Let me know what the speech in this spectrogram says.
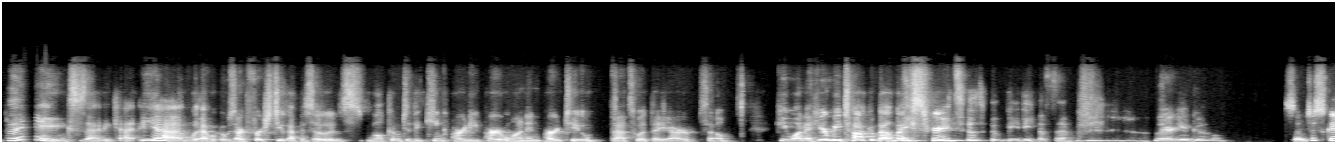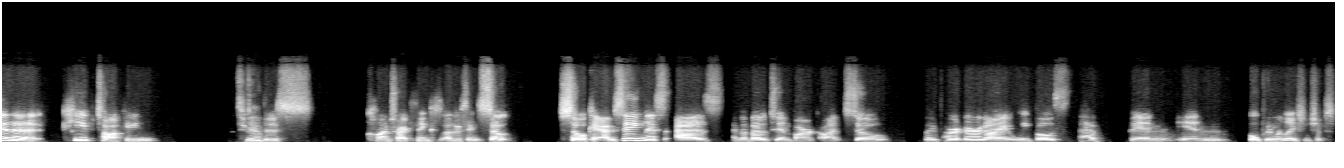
Thanks, Zadikat. Yeah, uh, it was our first two episodes. Welcome to the Kink Party Part One and Part Two. That's what they are. So, if you want to hear me talk about my experiences with BDSM, there you go. So, I'm just gonna keep talking through yeah. this contract thing because other things. So, so okay, I'm saying this as I'm about to embark on. So, my partner and I, we both have been in open relationships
